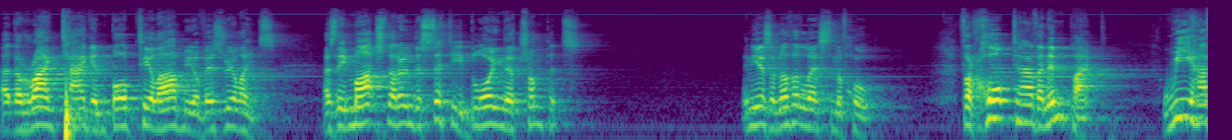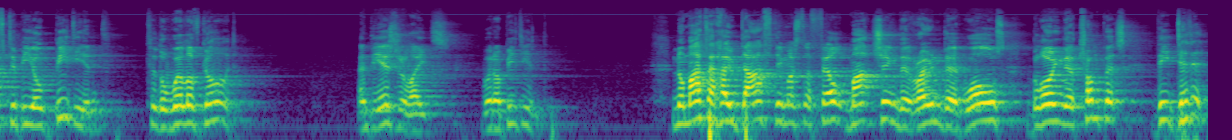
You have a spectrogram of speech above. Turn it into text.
at the ragtag and bobtail army of Israelites as they marched around the city blowing their trumpets. And here's another lesson of hope. For hope to have an impact, we have to be obedient to the will of God. And the Israelites were obedient. No matter how daft they must have felt marching around the walls, blowing their trumpets, they did it.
